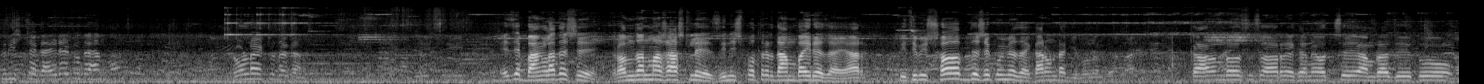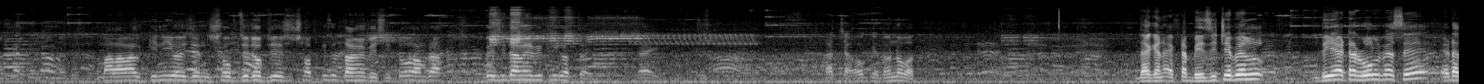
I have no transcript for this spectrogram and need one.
তিরিশ টাকা এটা একটু দেখান রোলটা একটু দেখান। এই যে বাংলাদেশে রমজান মাস আসলে জিনিসপত্রের দাম বাইরে যায় আর পৃথিবীর সব দেশে কমে যায় কারণটা কি বলেন কারণটা হচ্ছে স্যার এখানে হচ্ছে আমরা যেহেতু মালামাল কিনি ওই যে সবজি টবজি সব কিছুর দামে বেশি তো আমরা বেশি দামে বিক্রি করতে হয়। আচ্ছা ওকে ধন্যবাদ। দেখেন একটা ভেজিটেবল দিয়ে একটা রোল বেছে এটা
